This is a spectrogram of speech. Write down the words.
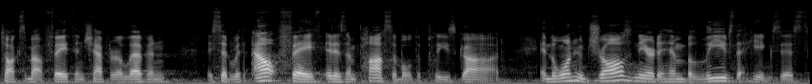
talks about faith in chapter 11. They said, Without faith, it is impossible to please God. And the one who draws near to him believes that he exists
